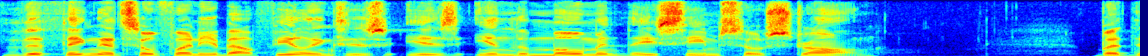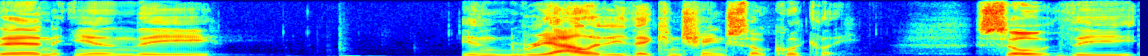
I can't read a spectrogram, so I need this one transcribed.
the thing that's so funny about feelings is is in the moment they seem so strong but then in the in reality they can change so quickly. So the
